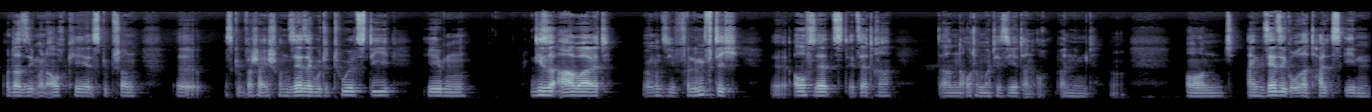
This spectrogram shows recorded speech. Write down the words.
Und da sieht man auch, okay, es gibt schon, äh, es gibt wahrscheinlich schon sehr, sehr gute Tools, die eben diese Arbeit, wenn man sie vernünftig äh, aufsetzt, etc., dann automatisiert dann auch übernimmt. Und ein sehr, sehr großer Teil ist eben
